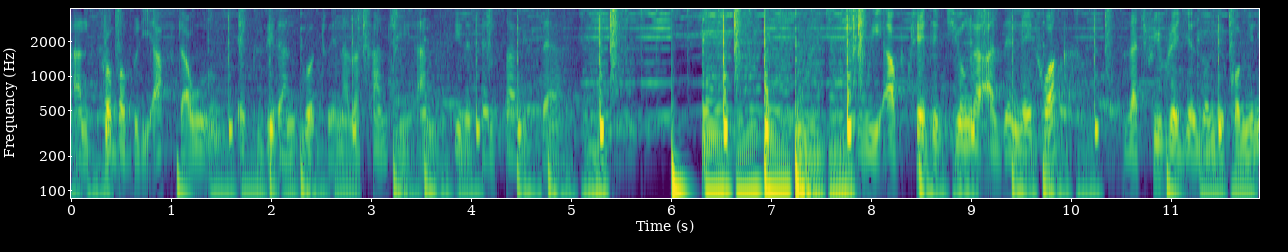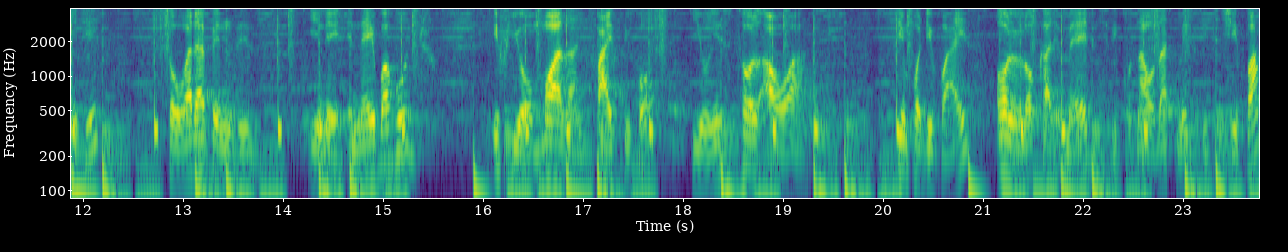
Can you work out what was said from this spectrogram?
and probably after we'll exit and go to another country and see the same service there. We have created Yunga as a network that leverages on the community. So what happens is in a, a neighborhood, if you're more than five people, you install our simple device, all locally made, because now that makes it cheaper.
